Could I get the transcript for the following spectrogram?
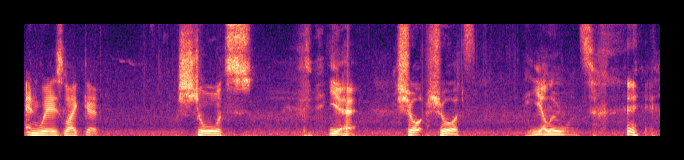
and wears like uh, shorts. Yeah, short shorts, yellow ones.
